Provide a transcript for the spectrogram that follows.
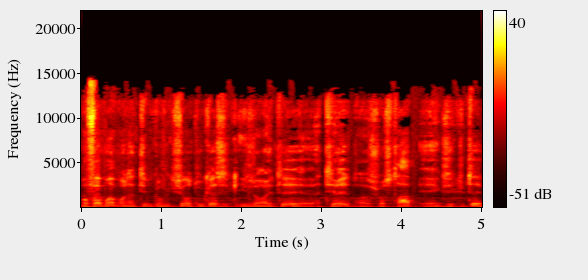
Enfin, moi, mon intime conviction, en tout cas, c'est qu'ils ont été attirés dans un chose trappe et exécutés.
